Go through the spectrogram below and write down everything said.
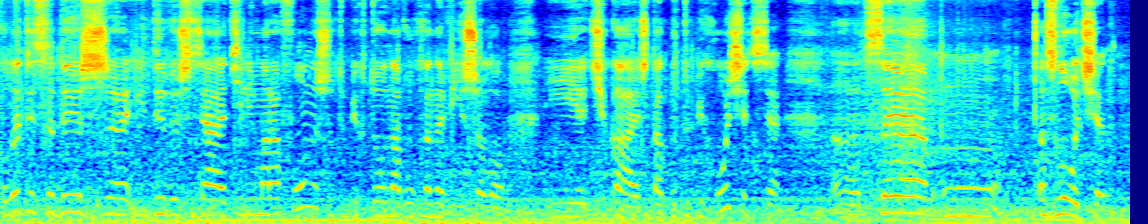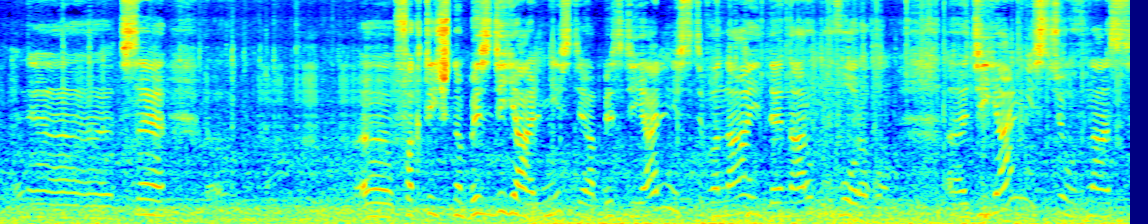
Коли ти сидиш і дивишся телемарафони, що тобі хто на вуха навішало, і чекаєш, так бо тобі хочеться, це злочин. Це фактично бездіяльність, а бездіяльність вона йде на руку ворогу. Е, Діяльністю в нас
